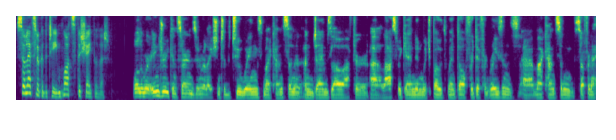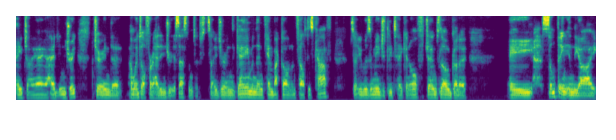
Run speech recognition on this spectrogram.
So let's look at the team. What's the shape of it? Well, there were injury concerns in relation to the two wings, Mack Hansen and, and James Lowe, after uh, last weekend, in which both went off for different reasons. Uh, Mack Hansen suffered a HIA, a head injury, during the and went off for a head injury assessment, I should say, during the game, and then came back on and felt his calf, so he was immediately taken off. James Lowe got a a something in the eye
